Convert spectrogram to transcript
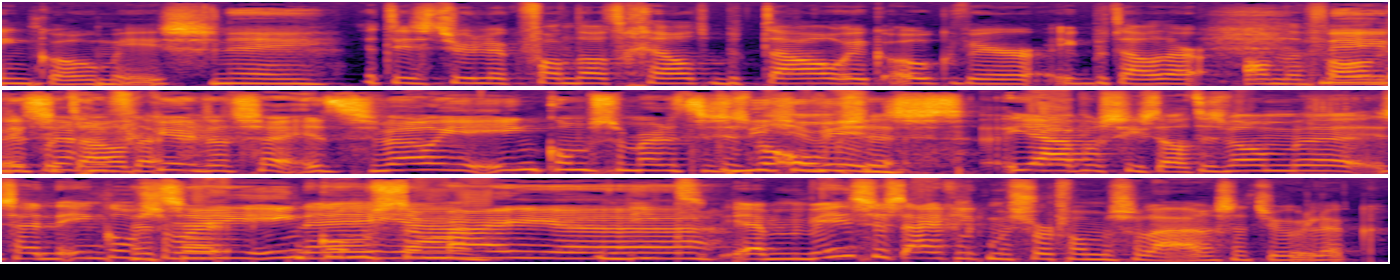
inkomen is. nee. Het is natuurlijk van dat geld betaal ik ook weer. Ik betaal daar ander van. Nee, dat ik betaal verkeerd. Dat zei, het is wel je inkomsten, maar het is, Het is niet je winst. Ja, precies dat. Het is wel mijn, zijn de Het inkomsten. zijn je maar- inkomsten, nee, ja, maar je... Niet, ja, mijn winst is eigenlijk mijn soort van mijn salaris natuurlijk.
